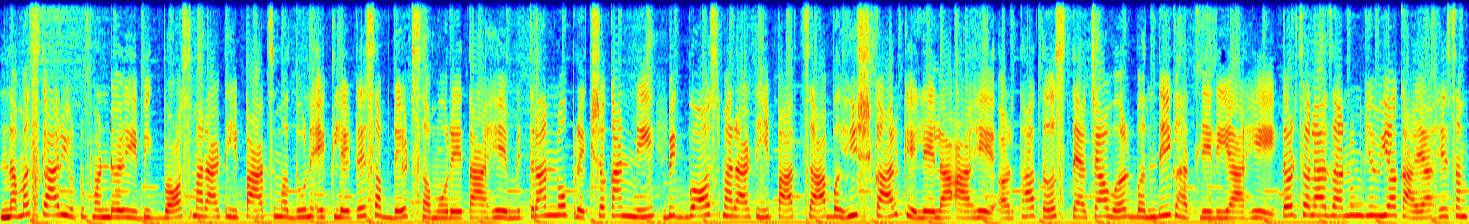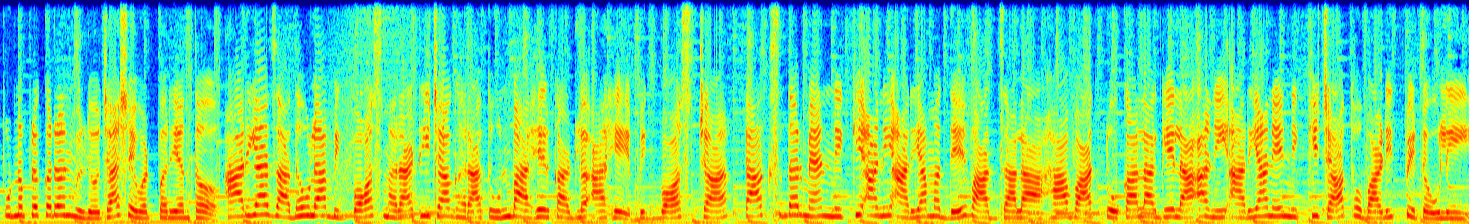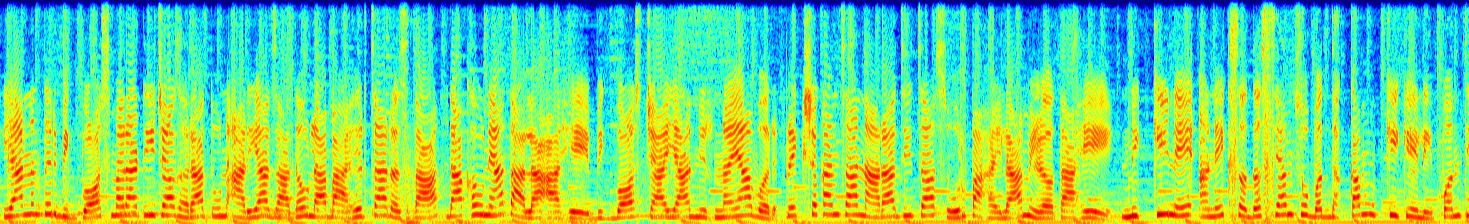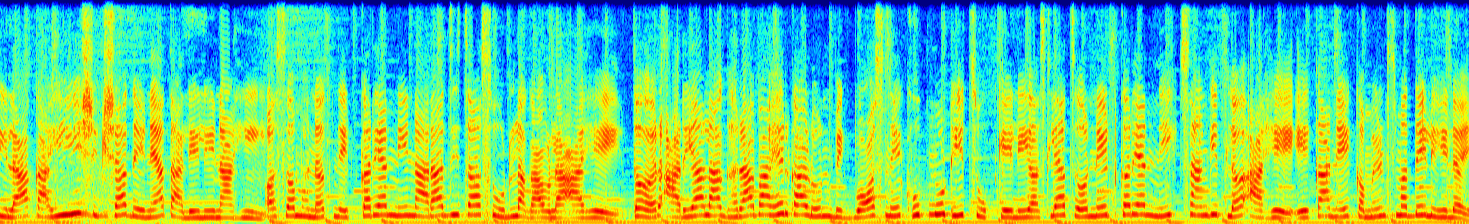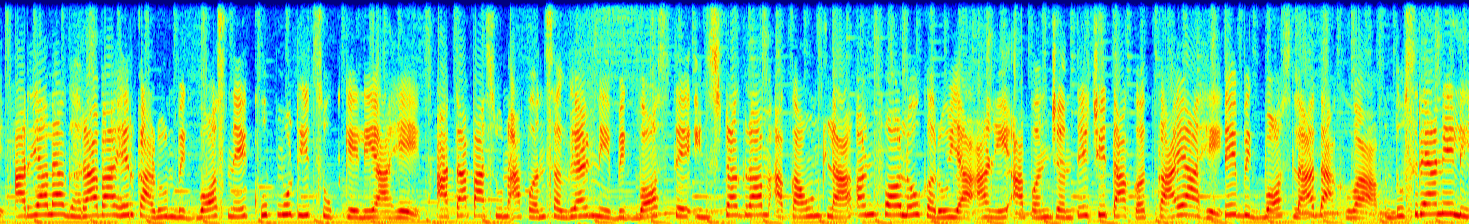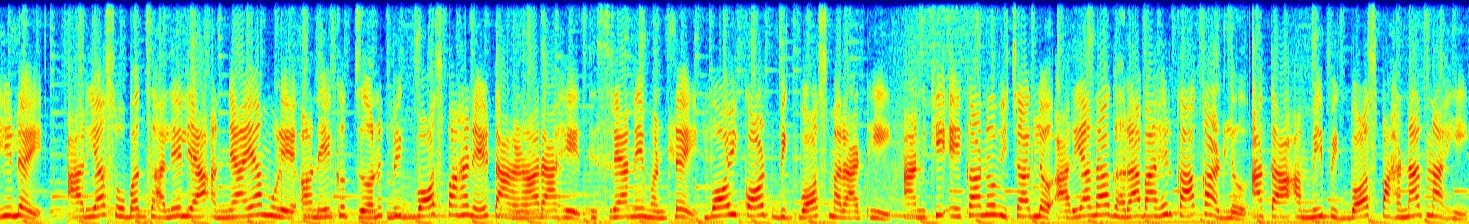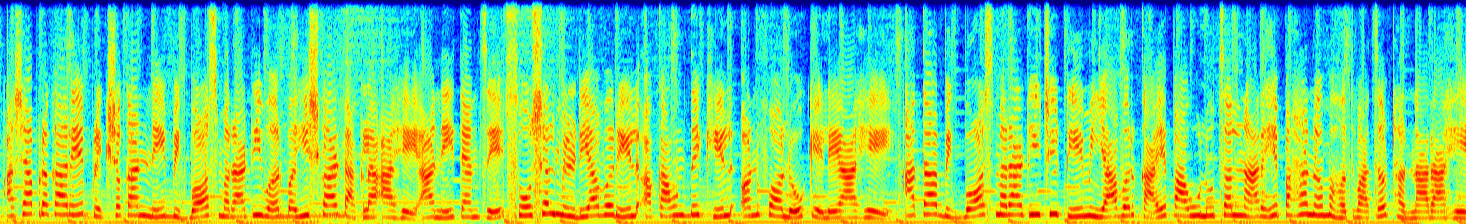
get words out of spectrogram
नमस्कार युट्यूब मंडळी. Big boss Marathi पाच मधून एक लेटेस्ट अपडेट समोर येत आहे. मित्रांनो प्रेक्षकांनी बिग बॉस मराठी पाचचा बहिष्कार केलेला आहे. अर्थातच त्याच्यावर बंदी घातलेली आहे. तर चला जाणून घेऊया काय आहे संपूर्ण प्रकरण व्हिडिओच्या शेवटपर्यंत. आर्या जाधवला बिग बॉस मराठीच्या घरातून बाहेर काढलं आहे. बिग बॉसच्या टास्क दरम्यान निक्की आणि आर्यामध्ये वाद झाला. हा वाद टोकाला गेला आणि आर्याने निक्कीच्या थोबाडीत पेटवली. यानंतर बिग बॉस मराठीच्या घरातून आर्या जाधवला बाहेरचा रस्ता दाखवण्यात आला आहे. बिग बॉसच्या या निर्णयावर प्रेक्षकांचा नाराजीचा सूर पाहायला मिळत आहे. निक्कीने अनेक सदस्यांसोबत धक्कामुक्की केली पण तिला काहीही शिक्षा देण्यात आलेली नाही. असं म्हणत नेटकऱ्यांनी नाराजीचा सूर लगावला आहे. तर आर्याला घराबाहेर काढून बिग बॉसने खूप मोठी चूक केली असल्याचं नेटकऱ्यांनी सांगितलं आहे. एकाने कमेंट्समध्ये लिहिलंय आर्याला घरा घराबाहेर काढून बिग बॉसने खूप मोठी चूक केली आहे. आतापासून आपण सगळ्यांनी बिग बॉस ते इंस्टाग्राम अकाउंटला अनफॉलो करूया आणि आपण जनतेची ताकद काय आहे ते बिग बॉसला दाखवा. दुसऱ्याने लिहिलंय आर्या सोबत झालेल्या अन्यायामुळे अनेक जण बिग बॉस पाहणे टाळणार आहे तिसऱ्याने म्हटले बॉयकॉट बिग बॉस मराठी. आणखी एकानं विचारलं आर्याला घराबाहेर का काढलं? आता आम्ही बिग बॉस पाहणार नाही. अशा प्रकारे प्रेक्षकांनी बिग बॉस मराठीवर बहिष्कार टाकला आहे आणि त्यांचे सोशल मीडियावरील अकाउंट देखील अनफॉलो केले आहे. आता बिग बॉस मराठीची टीम यावर काय पाऊल उचलणार हे पाहणं महत्वाचं ठरणार आहे.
